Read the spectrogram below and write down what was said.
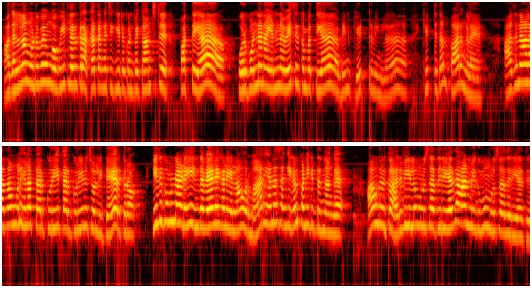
அதெல்லாம் கொண்டு போய் உங்கள் வீட்டில் இருக்கிற அக்கா தங்கச்சி கிட்ட கொண்டு போய் காமிச்சிட்டு பார்த்தியா ஒரு பொண்ணை நான் என்ன வேசியிருக்கேன் பார்த்தியா அப்படின்னு கேட்டுருவீங்களா? கேட்டு தான் பாருங்களேன். அதனால தான் உங்களை எல்லாம் தற்குறி தற்குறின்னு சொல்லிட்டே இருக்கிறோம். இதுக்கு முன்னாடி இந்த வேலைகளை எல்லாம் ஒரு மாதிரியான சங்கிகள் பண்ணிக்கிட்டு இருந்தாங்க. அவங்களுக்கு அறிவியலும் முழுசாக தெரியாது ஆன்மீகமும் முழுசாக தெரியாது.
